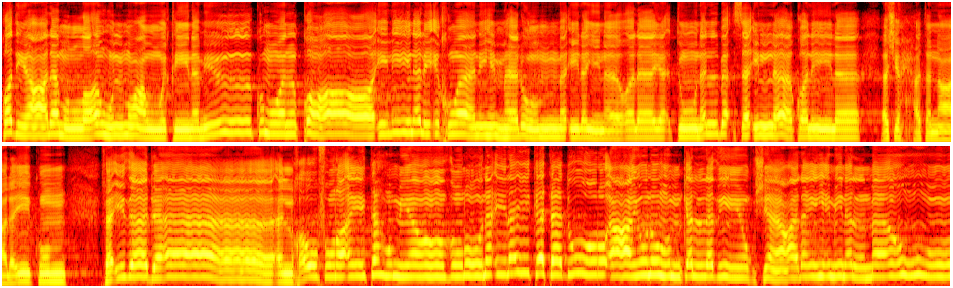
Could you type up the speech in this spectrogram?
قد يعلم الله المعوقين منكم والقائلين لإخوانهم هلم إلينا ولا يأتون البأس إلا قليلا أشحة عليكم فإذا جاء الخوف رأيتهم ينظرون إليك تدور أعينهم كالذي يغشى عليه من الموت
